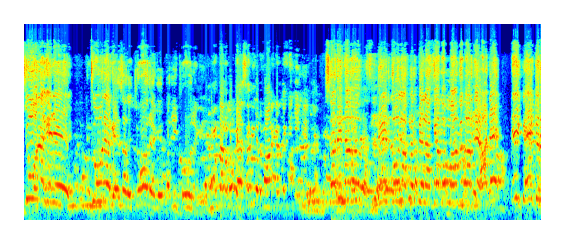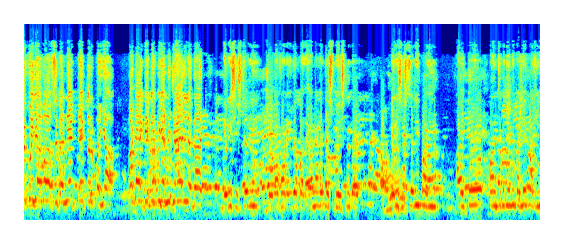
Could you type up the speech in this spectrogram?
ਚੋਰ ਹੈਗੇ ਜੇ ਚੋਰ ਹੈਗੇ ਸਾਰੇ ਚੋਰ ਹੈਗੇ ਬੜੀ ਚੋਰ ਹੈਗੇ। ਹੁਣ ਤੁਹਾਨੂੰ ਕੋਈ ਪੈਸੇ ਦੀ ਡਿਮਾਂਡ ਕਰਦੇ ਕੀ ਕੀ ਸਰ ਇਹਨਾਂ ਨੂੰ ਡੇਢ ਦੋ ਲੱਖ ਰੁਪਏ ਲੱਗ ਗਿਆ ਤਾਂ ਮੰਗ ਕਰਦੇ ਸਾਡੇ ਇੱਕ ਇੱਕ ਰੁਪਇਆ ਵਾਪਸ ਕਰਨੇ ਇੱਕ ਇੱਕ ਰੁਪਇਆ ਸਾਡਾ ਇੱਕ ਇੱਕ ਰੁਪਇਆ ਨਜਾਇਜ਼ ਲੱਗਾ ਮੇਰੀ ਸਿਸਟਰ ਹੀ ਜੋੜਾ ਫਾੜੇ ਦਾ ਭਰਿਆ ਉਹਨਾਂ ਨੇ ਦਸ਼ਮੇਸ਼ ਨਗਰ। ਮੇਰੀ ਸਿਸਟਰ ਹੀ ਭਾਜੀ ਅੱਜ ਤੋਂ 5 ਦਿਨ ਪਹਿਲੇ ਭਾਜੀ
